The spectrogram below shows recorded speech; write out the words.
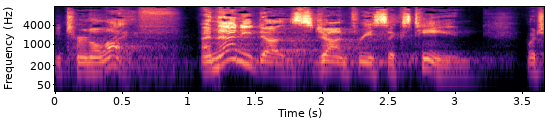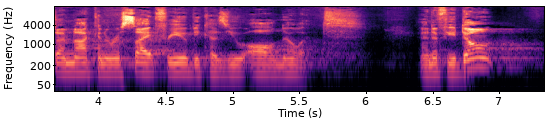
Eternal life. And then he does John 3:16, which I'm not going to recite for you because you all know it. And if you don't,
